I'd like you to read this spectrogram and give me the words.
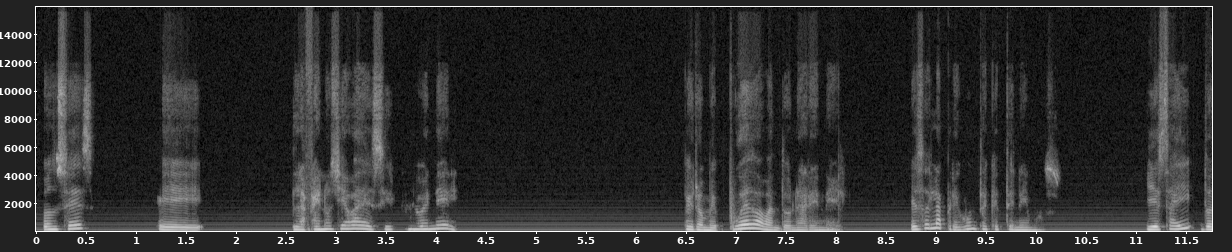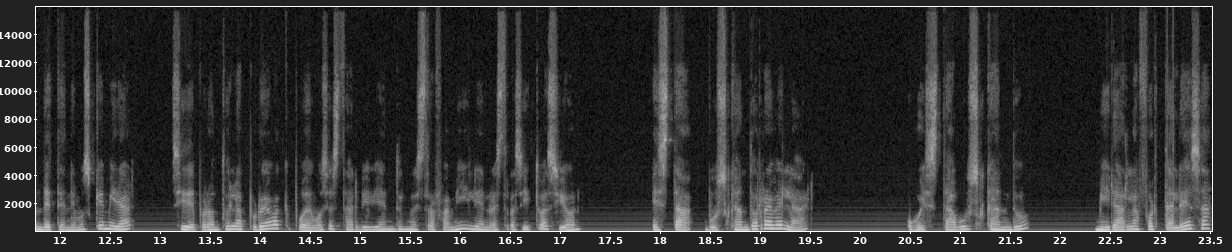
Entonces, eh, la fe nos lleva a decir no en Él, pero me puedo abandonar en Él. Esa es la pregunta que tenemos. Y es ahí donde tenemos que mirar si de pronto la prueba que podemos estar viviendo en nuestra familia, en nuestra situación, está buscando revelar o está buscando mirar la fortaleza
